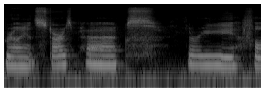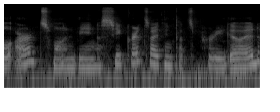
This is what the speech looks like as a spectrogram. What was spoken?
Brilliant Stars packs, three full arts, one being a secret, so I think that's pretty good.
